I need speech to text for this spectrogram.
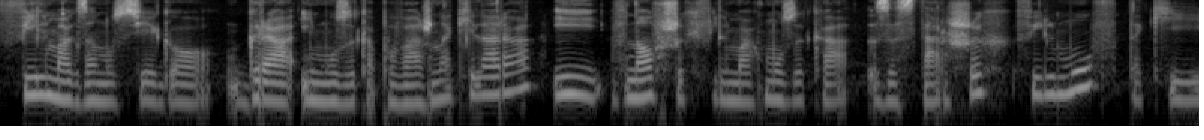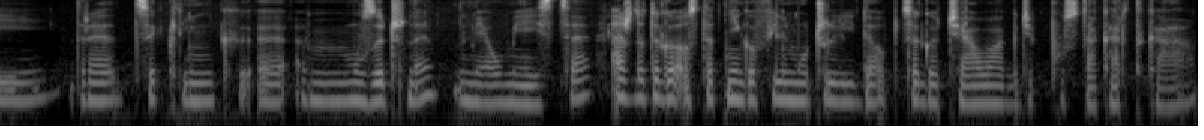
Filmach Zanussiego gra i muzyka poważna Kilara i w nowszych filmach muzyka ze starszych filmów, taki recykling y, muzyczny miał miejsce, aż do tego ostatniego filmu, czyli do Obcego Ciała, gdzie pusta kartka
